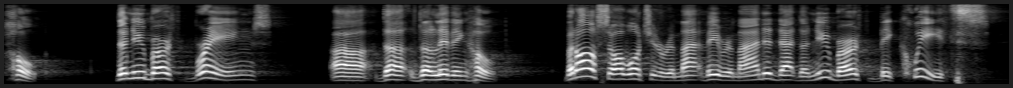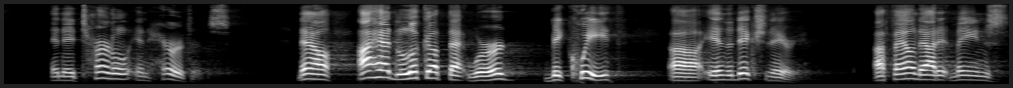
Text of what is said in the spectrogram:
hope. The new birth brings uh, the, the living hope. But also, I want you to remi- be reminded that the new birth bequeaths an eternal inheritance. Now, I had to look up that word, bequeath, uh, in the dictionary. I found out it means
